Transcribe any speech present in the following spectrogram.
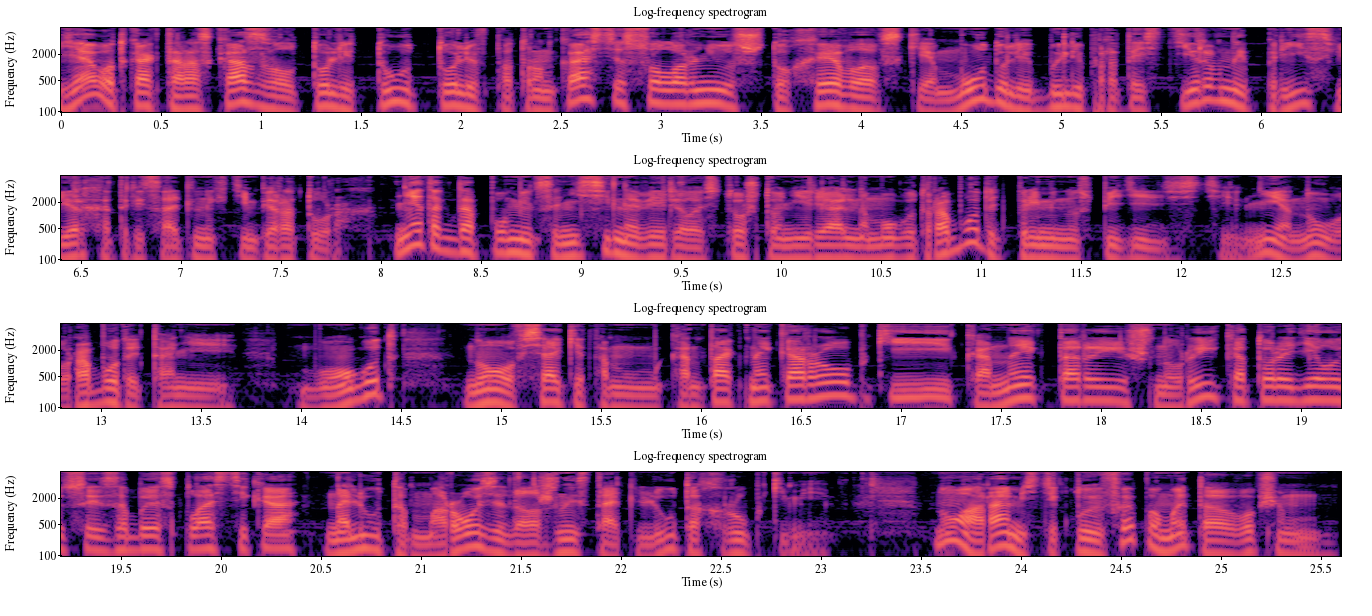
Я вот как-то рассказывал то ли тут, то ли в патронкасте Solar News, что хевеловские модули были протестированы при сверхотрицательных температурах. Мне тогда, помнится, не сильно верилось в то, что они реально могут работать при минус 50. Не, ну, работать-то они могут, но всякие там контактные коробки, коннекторы, шнуры, которые делаются из АБС-пластика, на лютом морозе должны стать люто хрупкими. Ну а раме, стеклу и фэпом это, в общем,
